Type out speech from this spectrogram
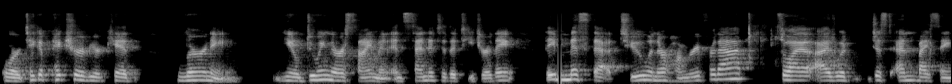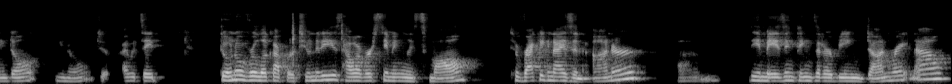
or take a picture of your kid learning, you know, doing their assignment and send it to the teacher. They they miss that too and they're hungry for that. So I, I would just end by saying don't, you know, I would say don't overlook opportunities, however seemingly small, to recognize and honor um, the amazing things that are being done right now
